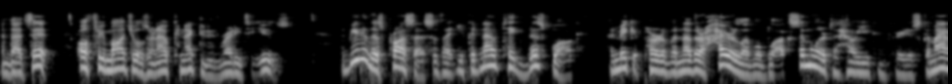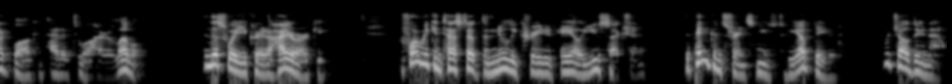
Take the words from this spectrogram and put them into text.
And that's it. All three modules are now connected and ready to use. The beauty of this process is that you could now take this block and make it part of another higher level block similar to how you can create a schematic block and add it to a higher level. In this way you create a hierarchy. Before we can test out the newly created ALU section, the pin constraints needs to be updated, which I'll do now.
